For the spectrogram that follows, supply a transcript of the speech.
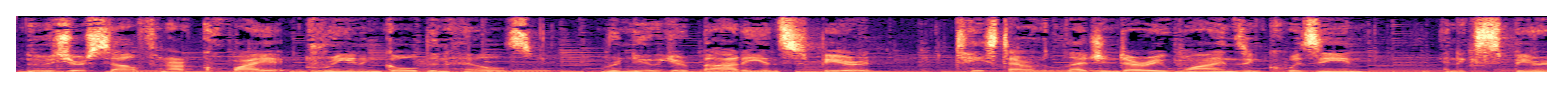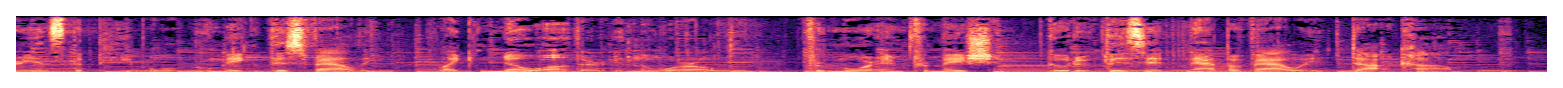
lose yourself in our quiet green and golden hills, renew your body and spirit, taste our legendary wines and cuisine, and experience the people who make this valley like no other in the world. For more information, go to visitnapavalley.com.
